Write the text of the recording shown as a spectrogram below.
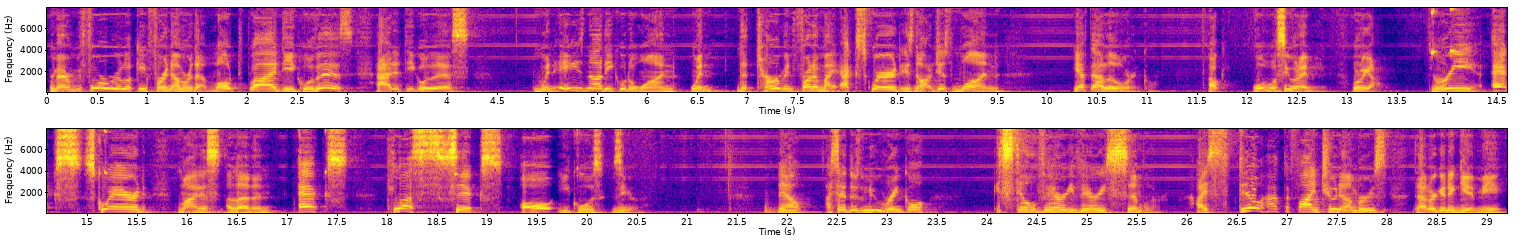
Remember, before we were looking for a number that multiplied to equal this, added to equal this. When a is not equal to 1, when the term in front of my x squared is not just 1, you have to add a little wrinkle. Okay, we'll, we'll see what I mean. What do we got? 3x squared minus 11x plus 6 all equals 0. Now, I said there's a new wrinkle. It's still very, very similar. I still have to find two numbers that are going to give me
